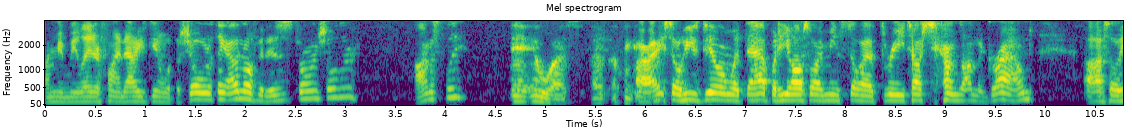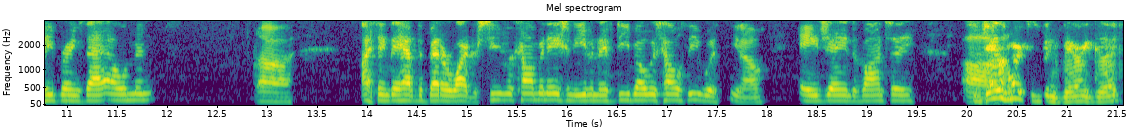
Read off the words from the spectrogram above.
I mean, we later find out he's dealing with the shoulder thing. I don't know if it is his throwing shoulder, honestly. It, it was. I, I think. All right, was. so he's dealing with that, but he also, I mean, still had three touchdowns on the ground, uh, so he brings that element. Uh, I think they have the better wide receiver combination, even if Debo is healthy with you know AJ and DeVonta. So Uh, Jalen Hurts has been very good.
